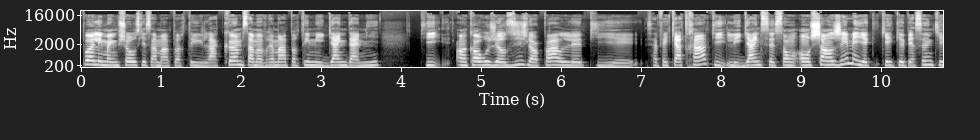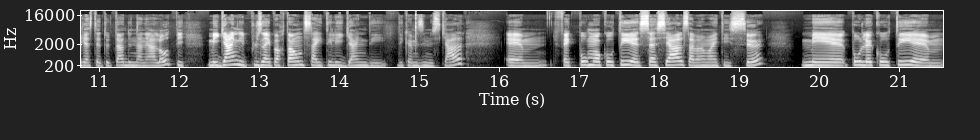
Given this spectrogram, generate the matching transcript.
pas les mêmes choses que ça m'a apporté. La com, ça m'a vraiment apporté mes gangs d'amis. Puis encore aujourd'hui, je leur parle, puis euh, ça fait quatre ans, puis les gangs se sont, ont changé, mais il y a quelques personnes qui restaient tout le temps d'une année à l'autre. Puis mes gangs les plus importantes, ça a été les gangs des, des comédies musicales. Euh, fait que pour mon côté euh, social, ça a vraiment été ça. Mais euh, pour le côté euh,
